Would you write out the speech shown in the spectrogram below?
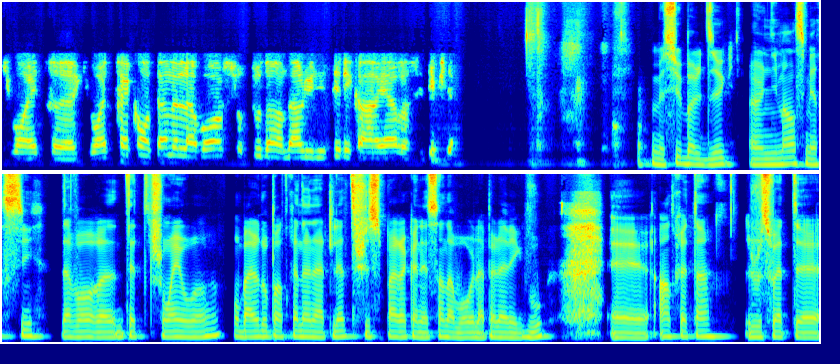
qui vont être qui vont être très contents de l'avoir, surtout dans, dans l'unité des carrières, c'est évident. Monsieur Bolduc, un immense merci d'avoir euh, d'être joint au, au balado portrait d'un athlète. Je suis super reconnaissant d'avoir eu l'appel avec vous. Euh, entre-temps, je vous souhaite euh,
